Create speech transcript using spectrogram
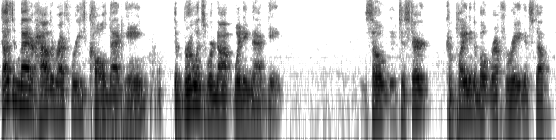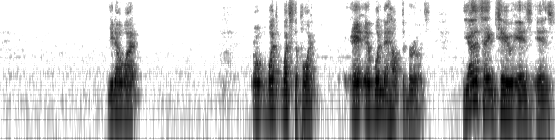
Doesn't matter how the referees called that game, the Bruins were not winning that game. So to start complaining about refereeing and stuff, you know what? What what's the point? It, it wouldn't have helped the Bruins. The other thing too is is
